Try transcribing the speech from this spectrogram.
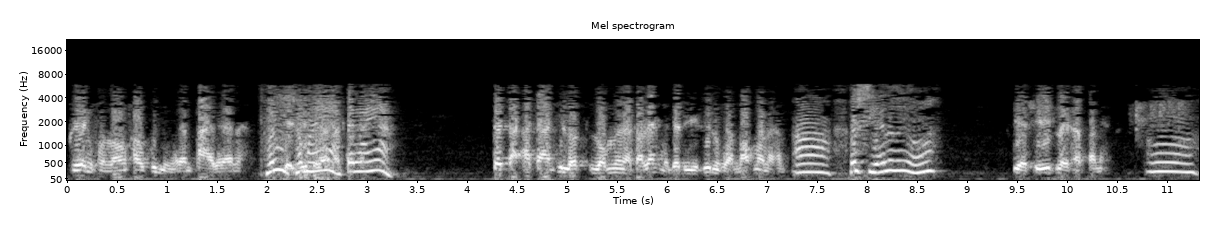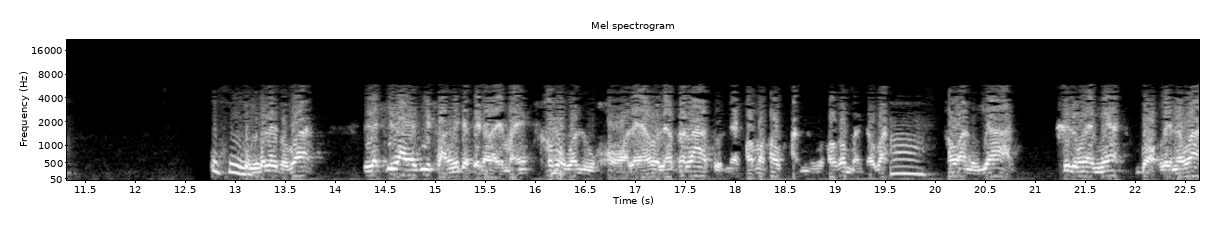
เพื่อนของน้องเขาผู้หญิงคนนั้นตายแล้วนะเฮ้ยสีทำไมชีวิตอะแล้วเป็นไรอะ ก็จากอาการที่รถล้มนั่นแหละตอนแรกเหมือนจะดีขึ้นหัวน็อกนั่นนะครับอ่าเออเสียเลยเหรอเสียชีวิตเลยครับตอนนี้เออโอ้โหผมก็เลยบอกว่า แล้วที่เล่าให้พี่ฟังนี่จะเป็นอะไรไหมเขาบอกว่าหนูขอแล้ว แล้วก็ล่าสุดเนี่ยเขามาเข้าฝันหนูเขาก็เหมือนกับว่าอ่าเขาอนุญาตคือโรงแรมเนี้ยบอกเลยนะว่า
